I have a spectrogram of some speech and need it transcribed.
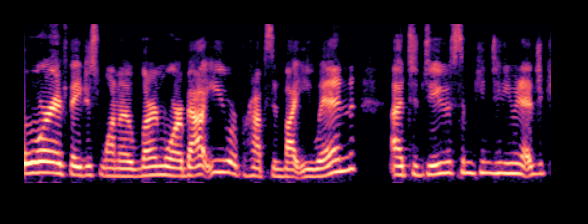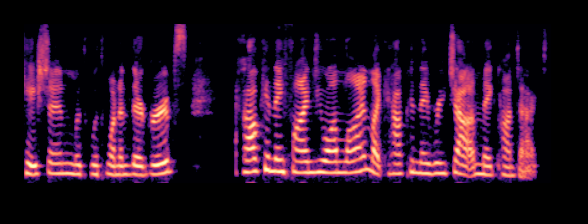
or if they just want to learn more about you or perhaps invite you in uh, to do some continuing education with with one of their groups how can they find you online like how can they reach out and make contact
